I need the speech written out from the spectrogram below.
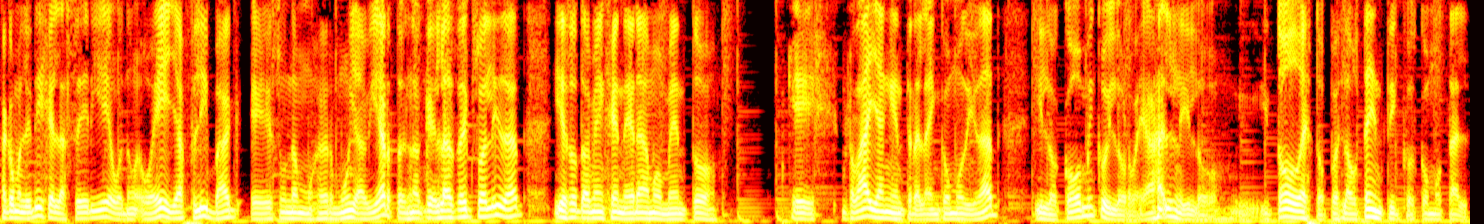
Ah, como les dije, la serie o, o ella, Fleabag, es una mujer muy abierta en lo que es la sexualidad y eso también genera momentos que rayan entre la incomodidad y lo cómico y lo real y, lo, y todo esto, pues lo auténtico como tal.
